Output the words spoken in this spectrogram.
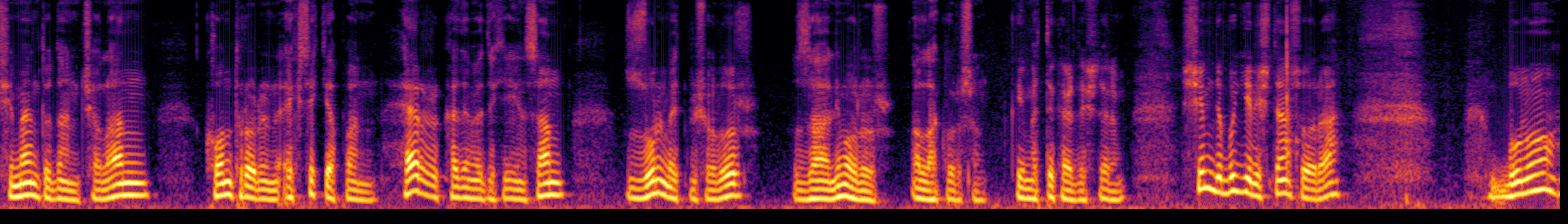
çimentodan çalan, kontrolünü eksik yapan her kademedeki insan zulmetmiş olur, zalim olur. Allah korusun. Kıymetli kardeşlerim. Şimdi bu girişten sonra bunu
